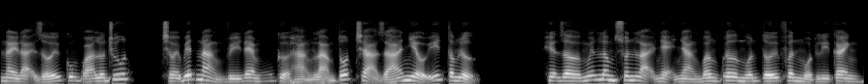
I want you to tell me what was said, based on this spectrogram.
này đại giới cũng quá lớn chút, trời biết nàng vì đem cửa hàng làm tốt trả giá nhiều ít tâm lực. Hiện giờ Nguyễn Lâm Xuân lại nhẹ nhàng bâng cơ muốn tới phân một ly canh,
